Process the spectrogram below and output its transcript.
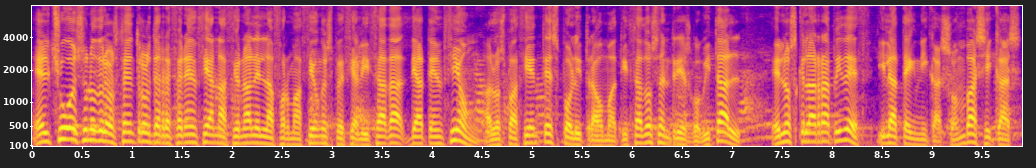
El CHU es uno de los centros de referencia nacional en la formación especializada de atención a los pacientes politraumatizados en riesgo vital, en los que la rapidez y la técnica son básicas.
